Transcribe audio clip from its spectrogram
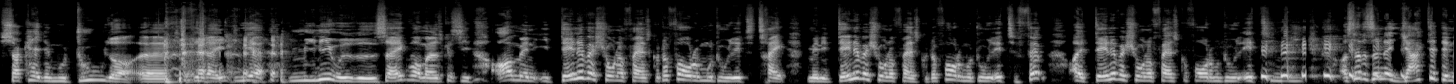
såkaldte moduler, øh, de ind, de her mini-udvidelser, ikke? hvor man skal sige, åh, oh, men i denne version af Fresco, der får du modul 1-3, men i denne version af Fresco, der får du modul 1-5, og i denne version af Fresco får du modul 1-9. og så er det sådan at jagte den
